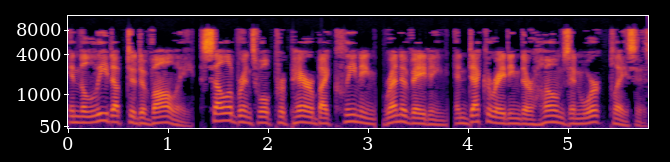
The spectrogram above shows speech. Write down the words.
In the lead up to Diwali, celebrants will prepare by cleaning, renovating, and decorating their homes and workplaces.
